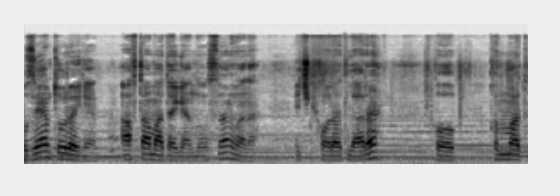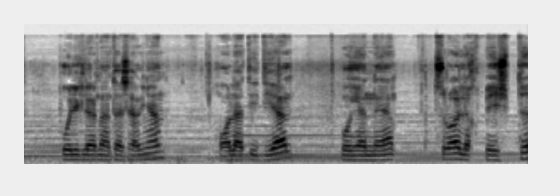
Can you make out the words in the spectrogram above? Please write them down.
O'zi ham to'rt ekan. Avtomat ekan do'stlar mana ichki holatlari. Hop qimmat poliklardan tashlangan holati ideal. Bo'lganda ham chiroyli qilib berishibdi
